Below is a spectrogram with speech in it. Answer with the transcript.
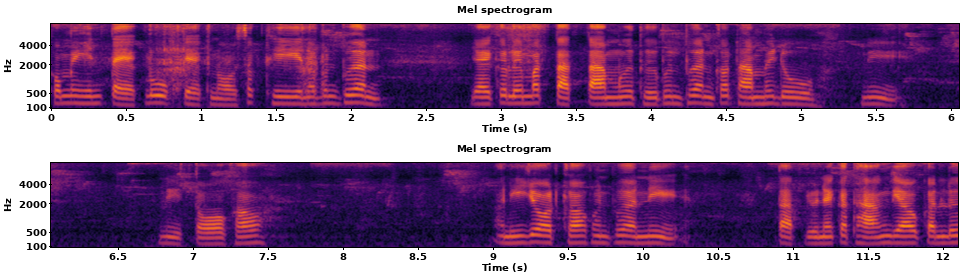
ก็ไม่เห็นแตกลูกแตกหน่อสักทีนะเพื่อนๆยายก็เลยมาตัดตามมือถือเพื่อนๆเขาทำให้ดูนี่ นี่ตอเขาอันนี้ยอดเขาเพื่อนๆนี่ ตัดอยู่ในกระถางเดียวกันเล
